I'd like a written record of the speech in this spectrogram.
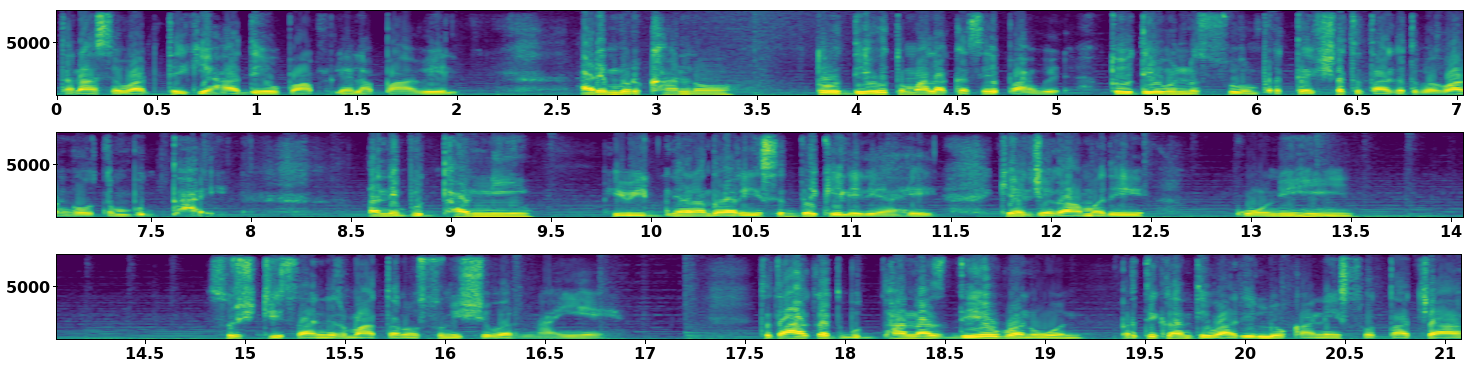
त्यांना असे वाटते की हा देव आपल्याला पावेल. अरे मूर्खांनो तो देव तुम्हाला कसे पावेल? तो देव नसून प्रत्यक्ष तथागत भगवान गौतम बुद्ध आहे. आणि बुद्धांनी हे विज्ञानाद्वारे सिद्ध केलेले आहे की या जगामध्ये कोणीही सृष्टीचा निर्माता नसून ईश्वर नाही आहे तथागत बुद्धांनाच देव बनवून प्रतिक्रांतीवादी लोकांनी स्वतःच्या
